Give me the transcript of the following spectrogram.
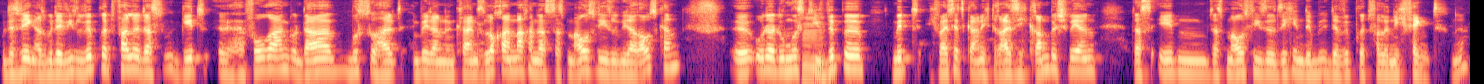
und deswegen, also mit der Wiesel-Wippbrettfalle, das geht äh, hervorragend und da musst du halt entweder ein kleines Loch reinmachen, dass das Mauswiesel wieder raus kann, äh, oder du musst mhm. die Wippe mit, ich weiß jetzt gar nicht, 30 Gramm beschweren, dass eben das Mauswiesel sich in, dem, in der Wippbrettfalle nicht fängt, ne?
